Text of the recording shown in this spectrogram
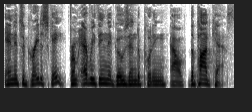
and it's a great escape from everything that goes into putting out the podcast.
